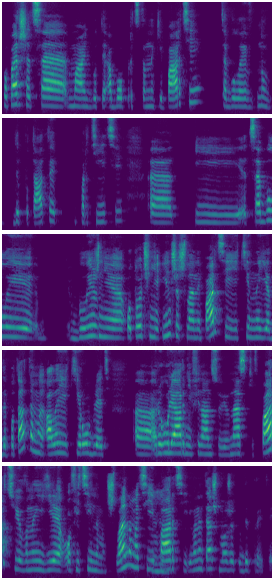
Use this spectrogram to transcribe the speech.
По-перше, це мають бути або представники партії, це були ну, депутати, партійці, е, і це були ближнє оточення інші члени партії, які не є депутатами, але які роблять е, регулярні фінансові внески в партію. Вони є офіційними членами цієї Мгм. партії, і вони теж можуть туди прийти.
